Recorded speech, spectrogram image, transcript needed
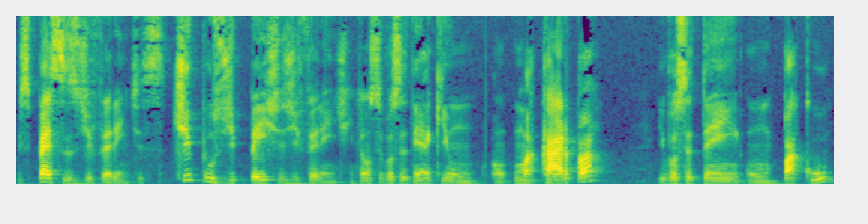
espécies diferentes, tipos de peixes diferentes. Então, se você tem aqui um, uma carpa e você tem um pacu,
